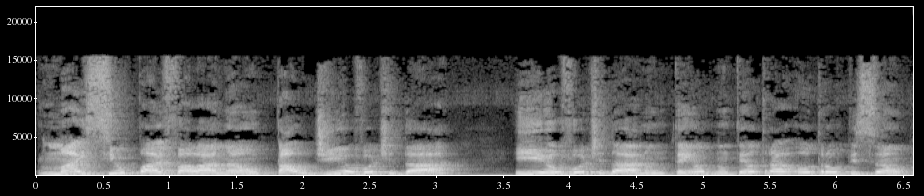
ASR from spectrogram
Mas se o pai falar, não, tal dia eu vou te dar e eu vou te dar, não tem, não tem outra, outra opção.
